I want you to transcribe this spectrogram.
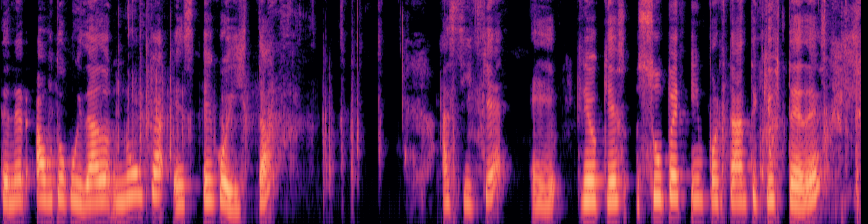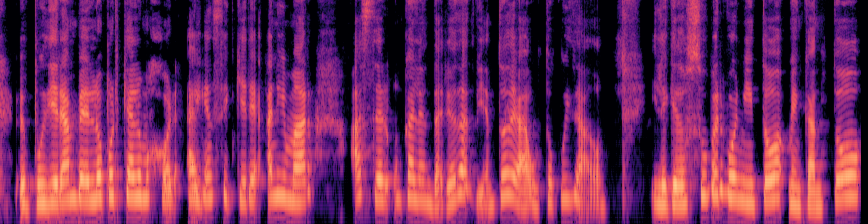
tener autocuidado nunca es egoísta. Así que eh, creo que es súper importante que ustedes eh, pudieran verlo porque a lo mejor alguien se quiere animar a hacer un calendario de adviento de autocuidado. Y le quedó súper bonito, me encantó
